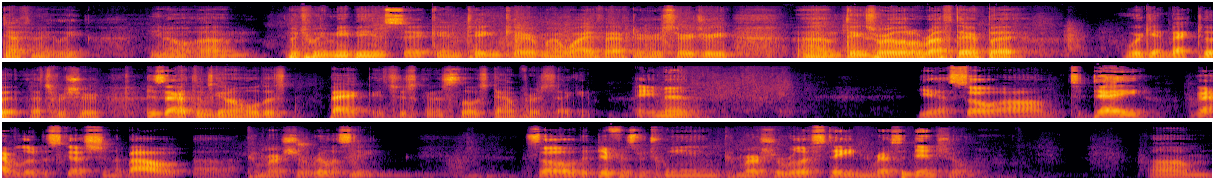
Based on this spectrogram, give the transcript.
definitely. You know, um, between me being sick and taking care of my wife after her surgery, um, things were a little rough there, but we're getting back to it. That's for sure. Exactly. Nothing's gonna hold us back. It's just gonna slow us down for a second. Amen. Yeah. So um, today we're gonna have a little discussion about uh, commercial real estate. So the difference between commercial real estate and residential. Um,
